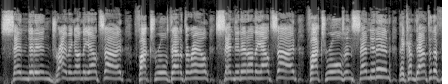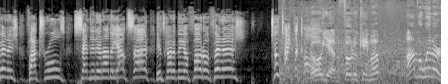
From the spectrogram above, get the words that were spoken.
send it in, driving on the outside. Fox Rules down at the rail, send it in on the outside. Fox Rules and send it in. They come down to the finish. Fox Rules, send it in on the outside. It's going to be a photo finish. Too tight to call. Oh yeah, the photo came up. I'm the winner,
